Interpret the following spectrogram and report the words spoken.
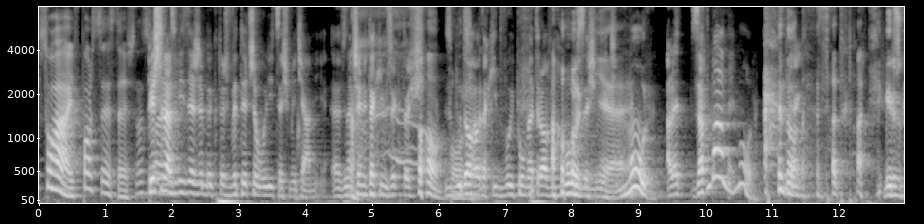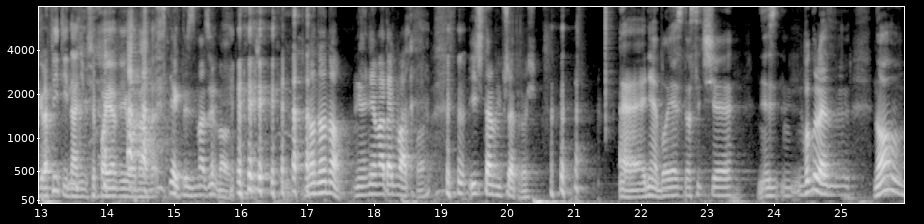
słuchaj, w Polsce jesteś. Nazywaj. Pierwszy raz widzę, żeby ktoś wytyczył ulicę śmieciami. E, W znaczeniu takim, że ktoś O Boże. zbudował taki dwójpółmetrowy mur ze nie. śmieci. Mur, ale zadbany mur. No, zadba- już graffiti na nim się pojawiło nawet. Jak ktoś zmazywał. No, no, no. Nie, nie ma tak łatwo. Idź tam i przeproś. E, nie, bo jest dosyć... e, Jest, w ogóle, no,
